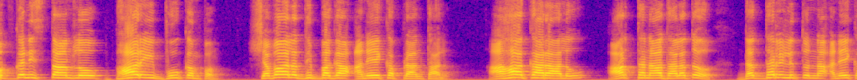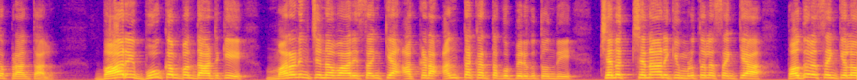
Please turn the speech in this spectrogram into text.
ఆఫ్ఘనిస్తాన్లో భారీ భూకంపం శవాల దిబ్బగా అనేక ప్రాంతాలు. ఆహాకారాలు ఆర్తనాదాలతో దద్దరిల్లుతున్న అనేక ప్రాంతాలు. భారీ భూకంపం దాటికి మరణించిన వారి సంఖ్య అక్కడ అంతకంతకు పెరుగుతుంది. క్షణ క్షణానికి మృతుల సంఖ్య పదుల సంఖ్యలో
